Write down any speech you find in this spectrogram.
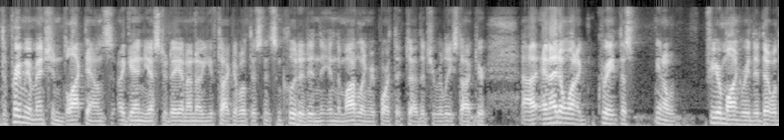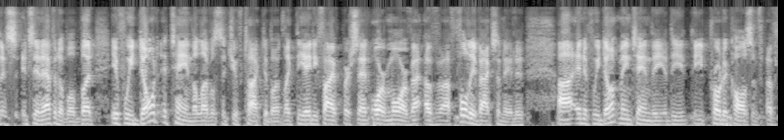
the premier mentioned lockdowns again yesterday, and I know you've talked about this, and it's included in the in the modeling report that uh, that you released, Doctor. Uh, and I don't want to create this, you know, fear mongering that well, it's, it's inevitable. But if we don't attain the levels that you've talked about, like the 85% or more of, of uh, fully vaccinated, uh, and if we don't maintain the, the, the protocols of, of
